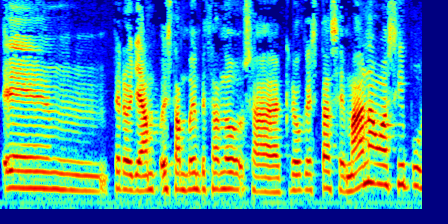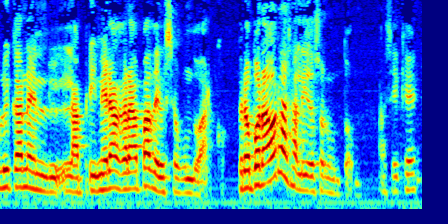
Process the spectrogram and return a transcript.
em, pero ya están empezando, o sea, creo que esta semana o así publican el- la primera grapa del segundo arco. Pero por ahora ha salido solo un tomo, así que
